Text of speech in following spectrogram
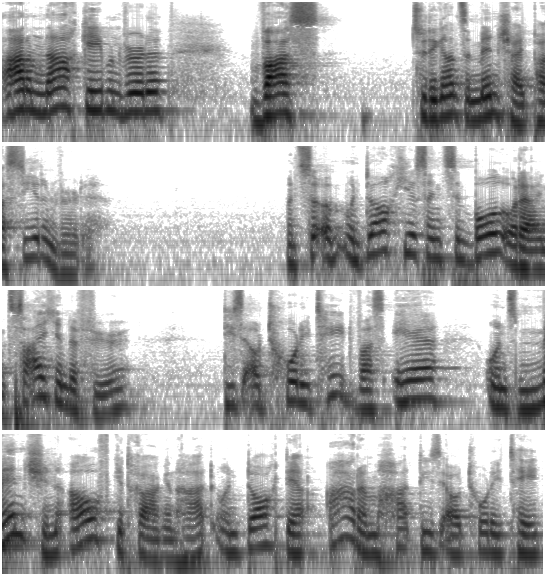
Adam nachgeben würde, was zu der ganzen Menschheit passieren würde. Und, so, und doch hier ist ein Symbol oder ein Zeichen dafür, diese Autorität, was er uns Menschen aufgetragen hat und doch der Adam hat diese Autorität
